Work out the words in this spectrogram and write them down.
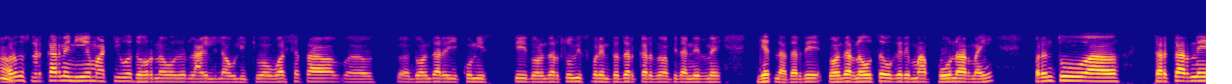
परंतु सरकारने नियम अटी व धोरणं लागली लावली किंवा वर्षाचा दोन हजार एकोणीस ते दोन हजार चोवीसपर्यंत जर कर्जमाफीचा निर्णय घेतला तर ते दोन हजार नऊचं वगैरे माफ होणार नाही. परंतु सरकारने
